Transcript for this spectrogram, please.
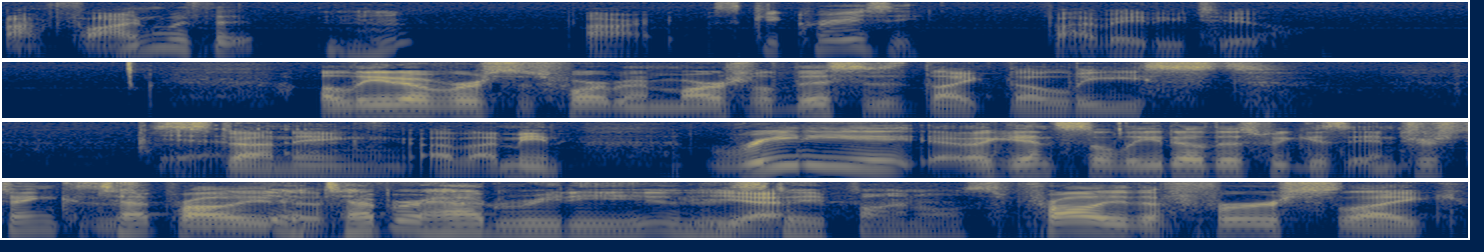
I'm fine with it. Mhm. All right, let's get crazy 582. Aledo versus Fort Bend Marshall. This is like the least stunning. Of, I mean, Reedy against Aledo this week is interesting because Tep- it's probably yeah, the Tepper had Reedy in the Yeah. state finals it's probably the first like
